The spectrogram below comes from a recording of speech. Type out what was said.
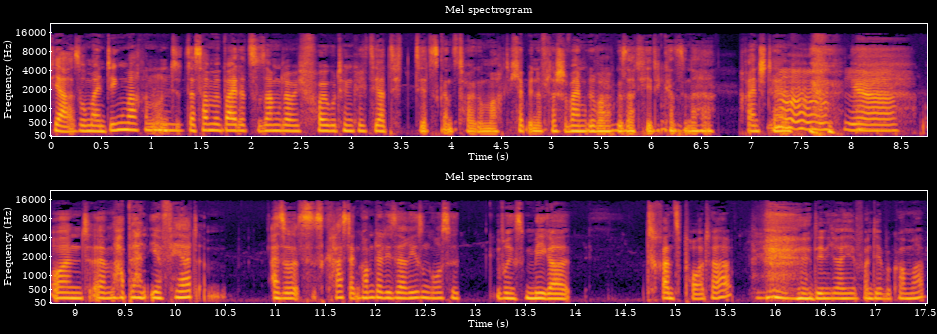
ja, so mein Ding machen. Und das haben wir beide zusammen, glaube ich, voll gut hingekriegt. Sie hat, sich- es ganz toll gemacht. Ich habe ihr eine Flasche Wein gebracht und gesagt, hier, die kannst du nachher reinstellen. Ja. Und ähm, habe dann ihr Pferd, also es ist krass, dann kommt da dieser riesengroße, übrigens mega Transporter, den ich ja hier von dir bekommen habe.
